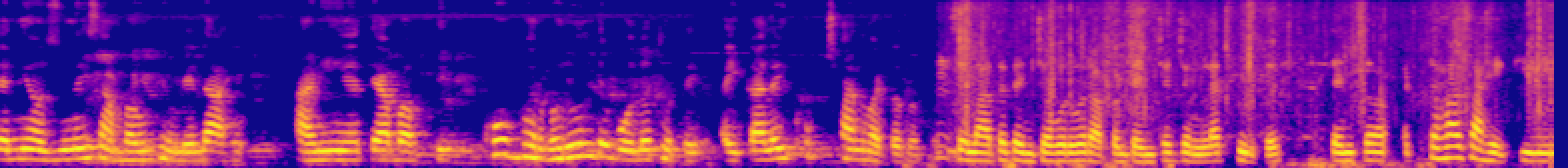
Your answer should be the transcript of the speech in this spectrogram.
त्यांनी अजूनही सांभाळून ठेवलेलं आहे. आणि त्या बाबतीत खूप भरभरून ते बोलत होते. ऐकायलाही खूप छान वाटत होतं. चला आता त्यांच्याबरोबर आपण त्यांच्या जंगलात फिरतोय. त्यांचा अट्टहास आहे की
